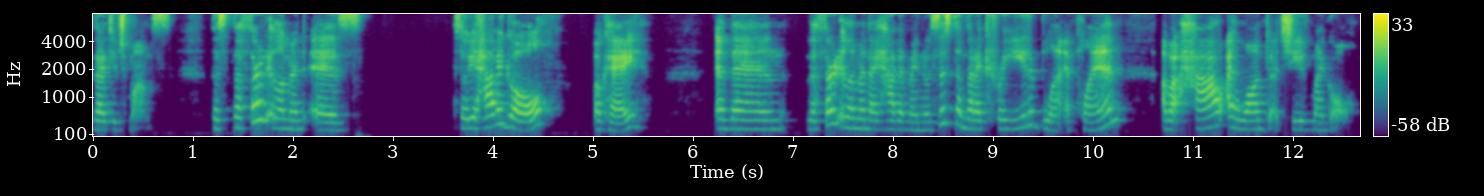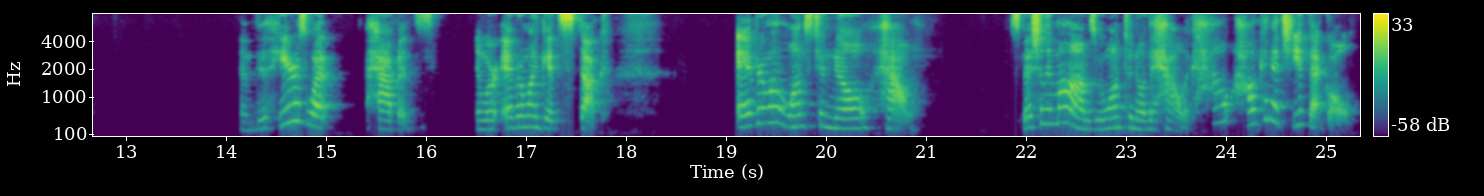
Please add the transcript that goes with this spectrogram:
that i teach moms the third element is so you have a goal okay and then the third element I have in my new system that I create a plan about how I want to achieve my goal. And this, here's what happens and where everyone gets stuck. Everyone wants to know how. Especially moms, we want to know the how. Like how how can I achieve that goal?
